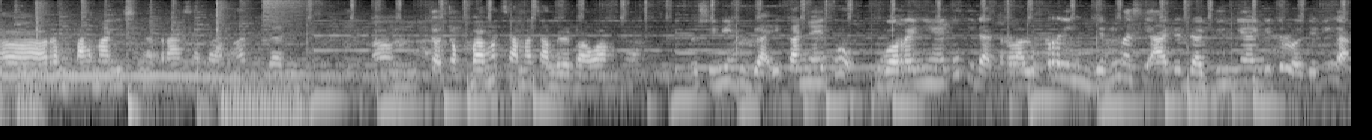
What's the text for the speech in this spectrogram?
Uh, rempah manisnya terasa banget dan um, cocok banget sama sambal bawang. Terus ini juga ikannya itu gorengnya itu tidak terlalu kering, jadi masih ada dagingnya gitu loh. Jadi nggak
